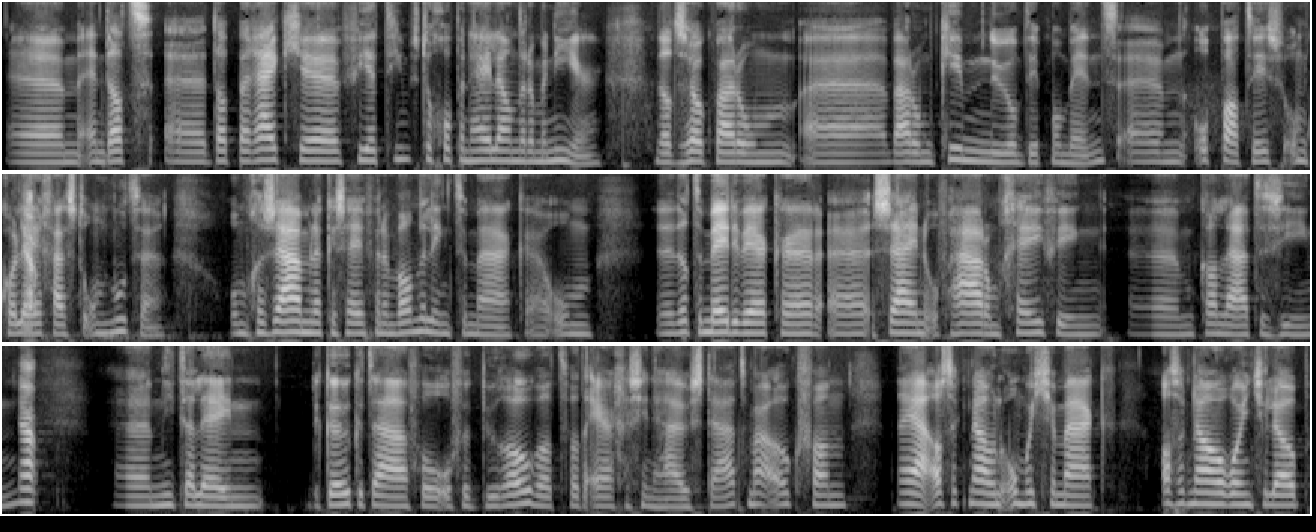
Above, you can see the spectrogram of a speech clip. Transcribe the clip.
Ehm, en dat, eh, dat bereik je via Teams toch op een hele andere manier. Dat is ook waarom, eh, waarom Kim nu op dit moment ehm, op pad is om collega's te ontmoeten. Om gezamenlijk eens even een wandeling te maken. Om eh, dat de medewerker zijn of haar omgeving ehm, kan laten zien. Ja. Niet alleen de keukentafel of het bureau wat, wat ergens in huis staat. Maar ook van, nou ja, als ik nou een ommetje maak, als ik nou een rondje loop,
